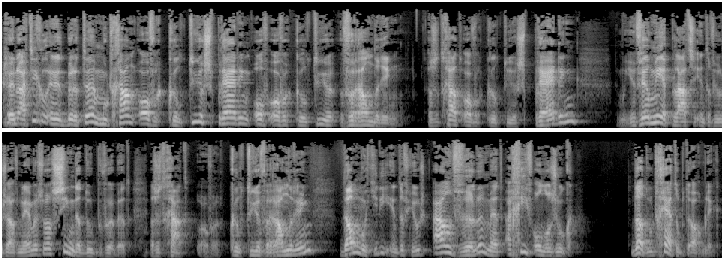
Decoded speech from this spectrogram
Een artikel in het bulletin moet gaan over cultuurspreiding of over cultuurverandering. Als het gaat over cultuurspreiding, dan moet je in veel meer plaatsen interviews afnemen, zoals Sien dat doet bijvoorbeeld. Als het gaat over cultuurverandering, dan moet je die interviews aanvullen met archiefonderzoek. Dat doet Gert op het ogenblik.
